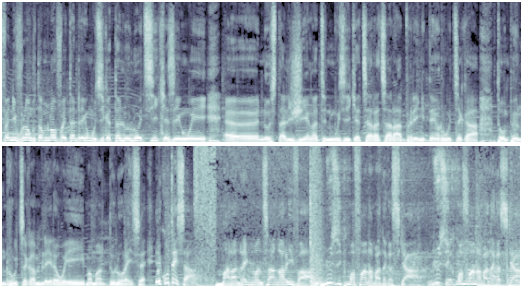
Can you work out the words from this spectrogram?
fa nivolanigo taminao fahitandragna mozika talohloha tsika zegny hoe euh, nostalgie agnatin'ny mozika tsaratsara aby regny dinrotsaka tompin'nrotsaka amleraha hoe mamano dolores ekotesa marandragny mantsagna ariva muzika mafana madagaskara musik mafana madagaskaar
